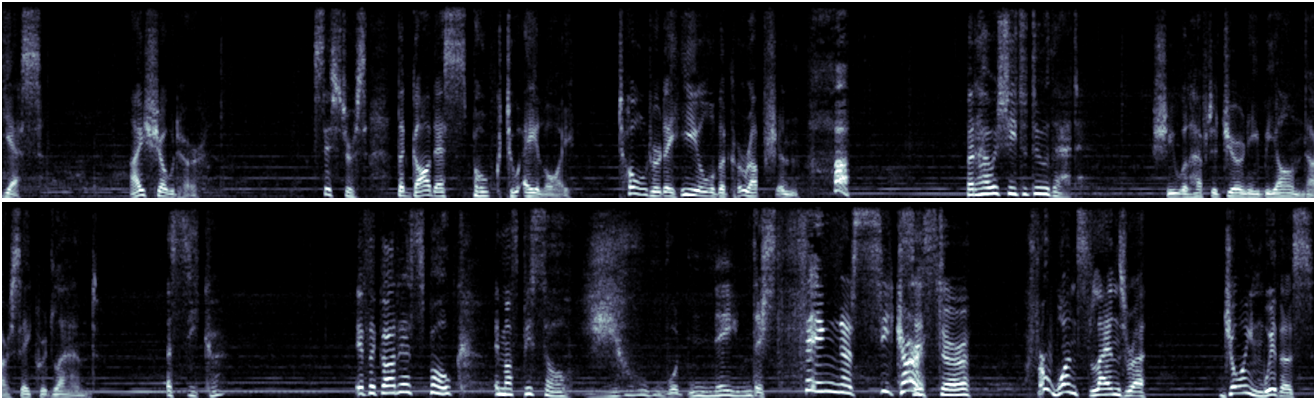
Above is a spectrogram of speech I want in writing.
Yes. I showed her. Sisters, the goddess spoke to Aloy. Told her to heal the corruption. Ha! But how is she to do that? She will have to journey beyond our sacred land. A seeker? If the goddess spoke, it must be so. You would name this thing a seeker? Sister! For once, Lansra, join with us.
